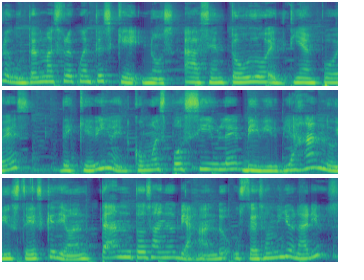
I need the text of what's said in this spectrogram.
Preguntas más frecuentes que nos hacen todo el tiempo es ¿de qué viven? ¿Cómo es posible vivir viajando? Y ustedes que llevan tantos años viajando, ¿ustedes son millonarios?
